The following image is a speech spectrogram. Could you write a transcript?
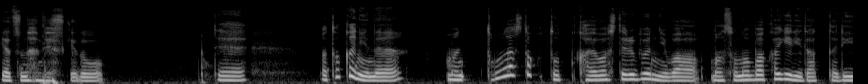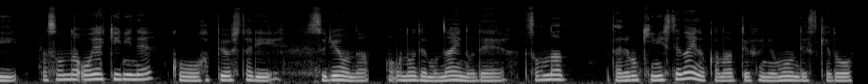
やつなんですけど。で、まあ、特にね、まあ、友達とかと会話してる分には、まあ、その場限りだったり、まあ、そんな公にねこう発表したりするようなものでもないのでそんな誰も気にしてないのかなっていうふうに思うんですけど、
